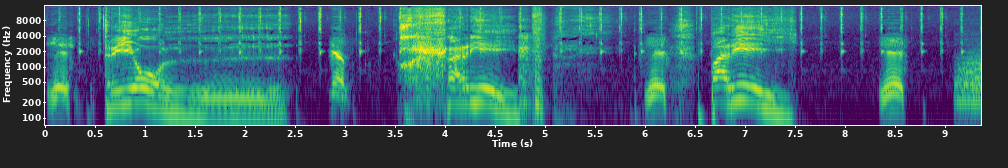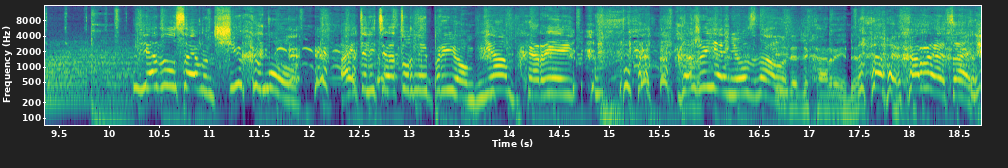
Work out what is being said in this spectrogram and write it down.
есть, Триол. нет, Харей. есть, Парей. есть. Я думал, Саймон чихнул. А это литературный прием. Ям, харей. Даже я не Или узнала. даже харе, да? Харе, Сай.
